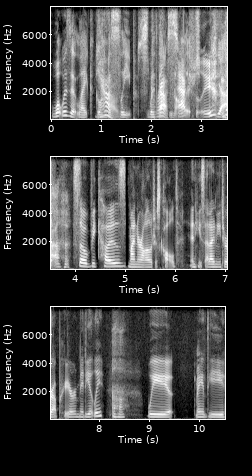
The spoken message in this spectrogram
What was it like going Yeah, to sleep with that knowledge? Actually, Yeah. so because my neurologist called and he said, I need her up here immediately, uh-huh. we made the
